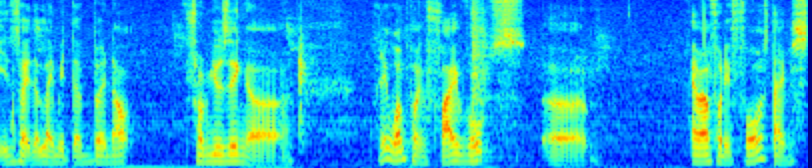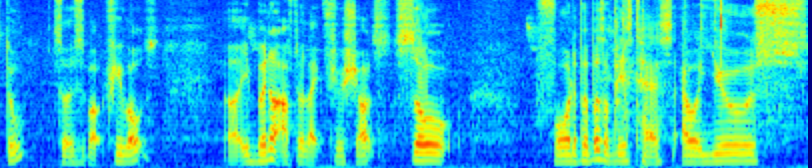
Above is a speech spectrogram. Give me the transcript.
inside the light meter burn out from using uh, I think 1.5 volts uh, LR44 times 2 so it's about 3 volts. Uh, it burned out after like few shots. So for the purpose of this test I will use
